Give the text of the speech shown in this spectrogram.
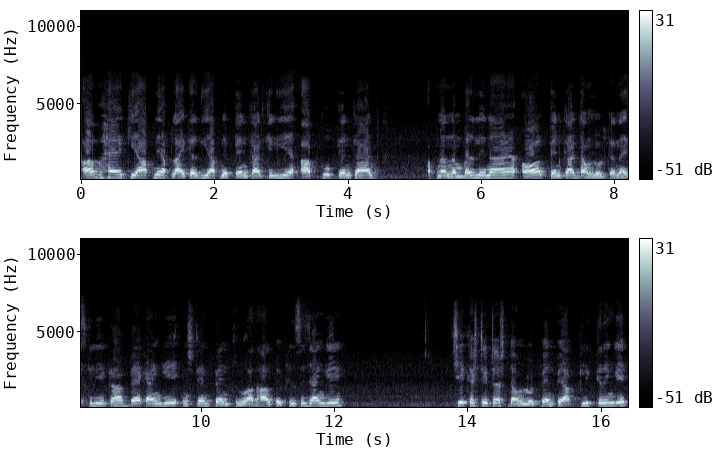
अब है कि आपने अप्लाई कर दिया अपने पैन कार्ड के लिए। आपको पैन कार्ड अपना नंबर लेना है और पैन कार्ड डाउनलोड करना है। इसके लिए कहा? बैक आएँगे इंस्टेंट पेन थ्रू आधार पे फिर से जाएँगे। चेक स्टेटस डाउनलोड पेन पे आप क्लिक करेंगे।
